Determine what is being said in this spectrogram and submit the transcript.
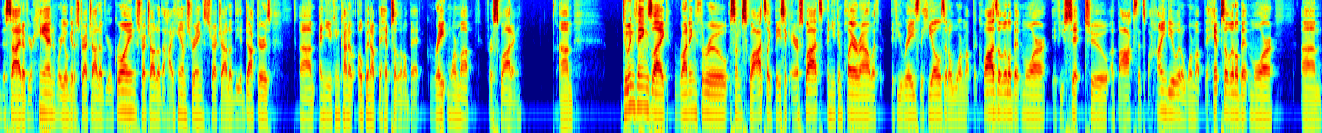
the side of your hand where you'll get a stretch out of your groin, stretch out of the high hamstrings, stretch out of the adductors, um, and you can kind of open up the hips a little bit. Great warm up for squatting. Um, doing things like running through some squats, like basic air squats, and you can play around with if you raise the heels, it'll warm up the quads a little bit more. If you sit to a box that's behind you, it'll warm up the hips a little bit more. Um,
